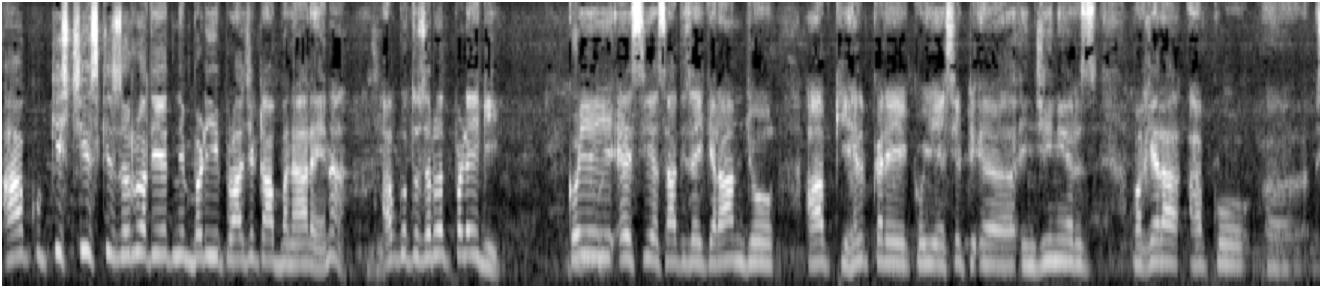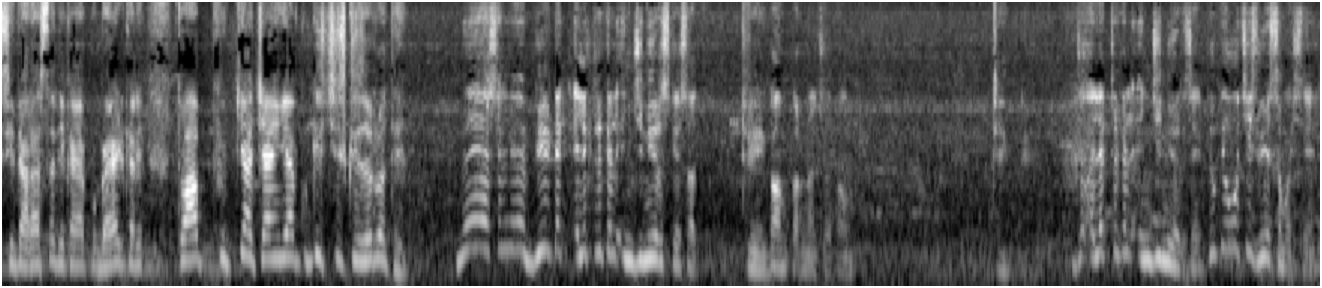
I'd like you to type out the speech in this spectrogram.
آپ کو کس چیز کی ضرورت ہے؟ اتنی بڑی پروجیکٹ آپ بنا رہے ہیں نا۔ آپ کو تو ضرورت پڑے گی۔ کوئی ایسی اساتذہ کرام جو آپ کی ہیلپ کرے کوئی ایسے انجینئرز وغیرہ آپ کو سیدھا راستہ دکھائے آپ کو گائیڈ کرے۔ تو آپ کیا چاہیں گے؟ آپ کو کس چیز کی ضرورت ہے؟ میں اصل میں بی ٹیک الیکٹریکل انجینئرس کے ساتھ۔ کام کرنا چاہتا ہوں۔ ٹھیک۔ جو الیکٹریکل انجینئرس ہیں کیونکہ وہ چیز یہ سمجھتے ہیں۔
